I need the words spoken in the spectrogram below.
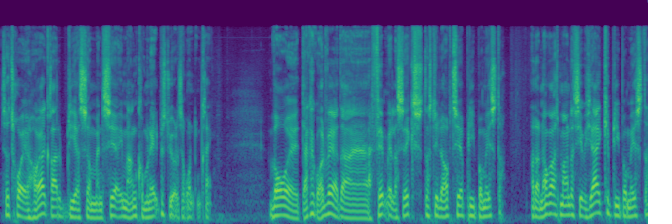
så tror jeg i højere grad, det bliver, som man ser i mange kommunalbestyrelser rundt omkring. Hvor øh, der kan godt være, at der er fem eller seks, der stiller op til at blive borgmester. Og der er nok også mange, der siger, hvis jeg ikke kan blive borgmester,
